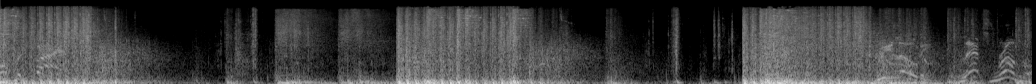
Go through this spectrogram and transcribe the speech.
Open fire. Reloading. Let's rumble.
